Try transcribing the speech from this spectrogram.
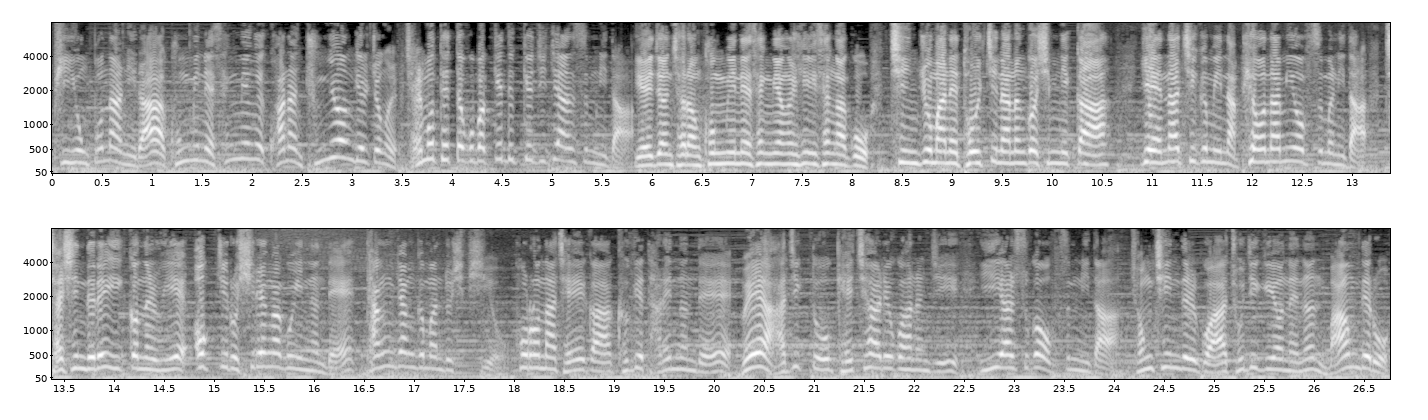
비용뿐 아니라 국민의 생명에 관한 중요한 결정을 잘못했다고밖에 느껴지지 않습니다. 예전처럼 국민의 생명을 희생하고 진주만에 돌진하는 것입니까? 예나 지금이나 변함이 없으문이다. 자신들의 이권을 위해 억지로 실행하고 있는데 당장 그만두십시오. 코로나 재해가 극에 달했는데 왜 아직도 개최하려고 하는지 이해할 수가 없습니다. 정 치인들과 조직위원회는 마음대로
